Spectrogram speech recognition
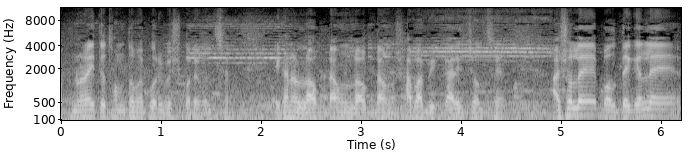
আপনারাই তো থমথমে পরিবেশ করে ফেলছেন। এখানে লকডাউন লকডাউন স্বাভাবিক গাড়ি চলছে। আসলে বলতে গেলে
